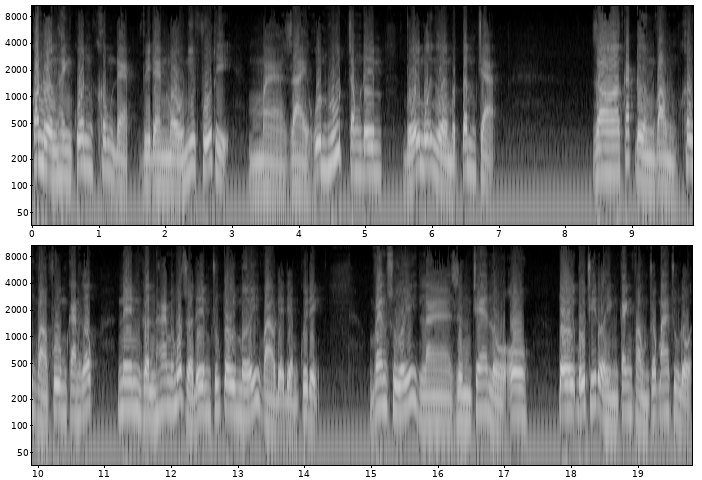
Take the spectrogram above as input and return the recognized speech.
Con đường hành quân không đẹp vì đèn màu như phú thị mà dài hun hút trong đêm với mỗi người một tâm trạng. Do cắt đường vòng không vào Phum Can Gốc nên gần 21 giờ đêm chúng tôi mới vào địa điểm quy định. Ven suối là rừng tre lồ ô. Tôi bố trí đội hình canh phòng cho ba trung đội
